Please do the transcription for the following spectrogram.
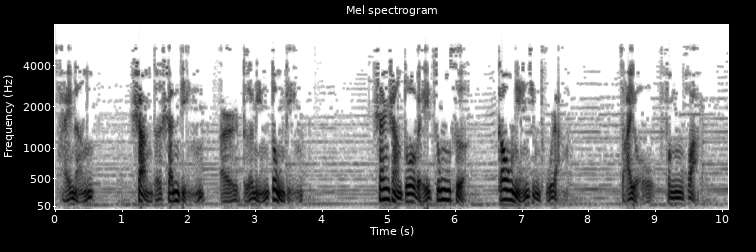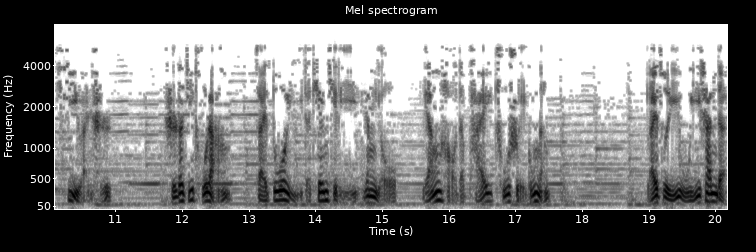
才能上得山顶，而得名洞顶。山上多为棕色高粘性土壤，杂有风化细软石，使得其土壤在多雨的天气里仍有良好的排除水功能。来自于武夷山的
